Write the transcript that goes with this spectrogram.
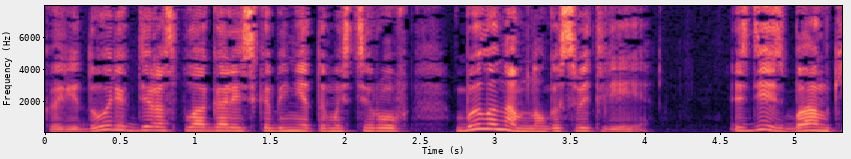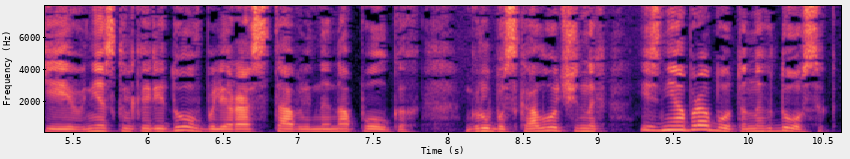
коридоре, где располагались кабинеты мастеров, было намного светлее. Здесь банки в несколько рядов были расставлены на полках, грубо сколоченных из необработанных досок.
